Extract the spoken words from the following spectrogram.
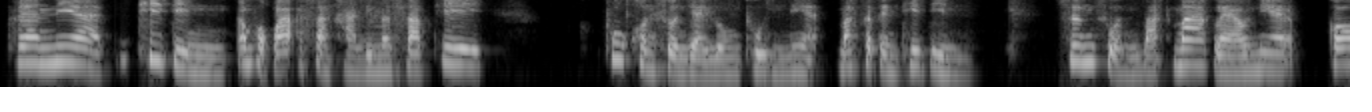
เพราะฉะนั้นเนี่ยที่ดินต้องบอกว่าอสังหาริมทรัพย์ที่ผู้คนส่วนใหญ่ลงทุนเนี่ยมักจะเป็นที่ดิน ซึ่งส่วนมากแล้วเนี่ยก็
